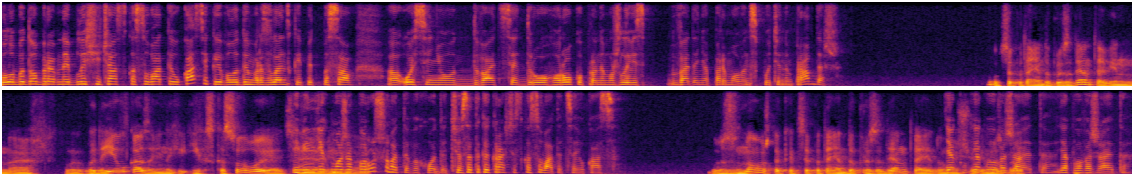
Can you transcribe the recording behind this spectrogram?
Було би добре в найближчий час скасувати указ, який Володимир Зеленський підписав е, осінню 22-го року про неможливість ведення перемовин з Путіним. Правда ж? Ну, це питання до президента. Він е, видає укази, він їх, скасовує. Це І він їх може е, порушувати, виходить? Чи все таки краще скасувати цей указ? Знову ж таки, це питання до президента. Я думаю, Як, що як він ви вважаєте? Як ви вважаєте?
